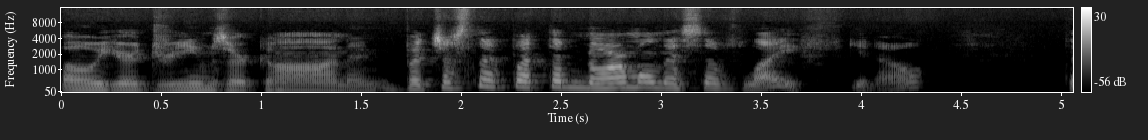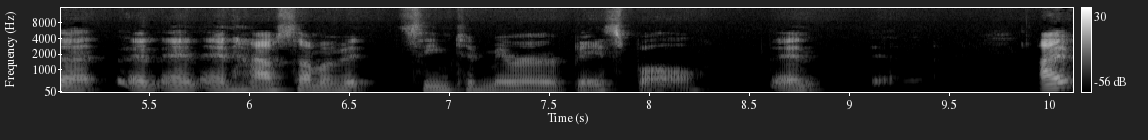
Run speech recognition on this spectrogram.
oh your dreams are gone and but just the but the normalness of life you know that and and, and how some of it seemed to mirror baseball and i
